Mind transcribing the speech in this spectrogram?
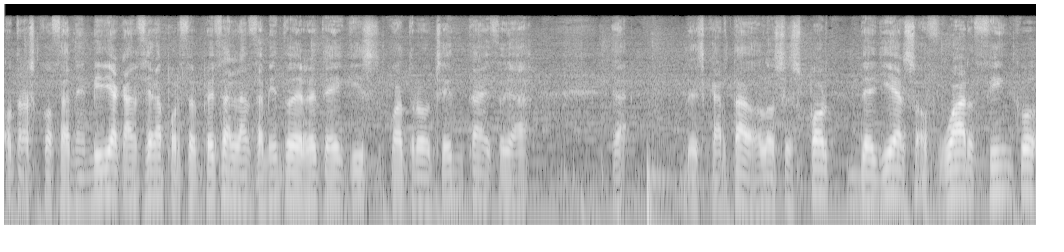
otras cosas, Nvidia cancela por sorpresa el lanzamiento de RTX 480, eso ya, descartado. Los Sport de Years of War 5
